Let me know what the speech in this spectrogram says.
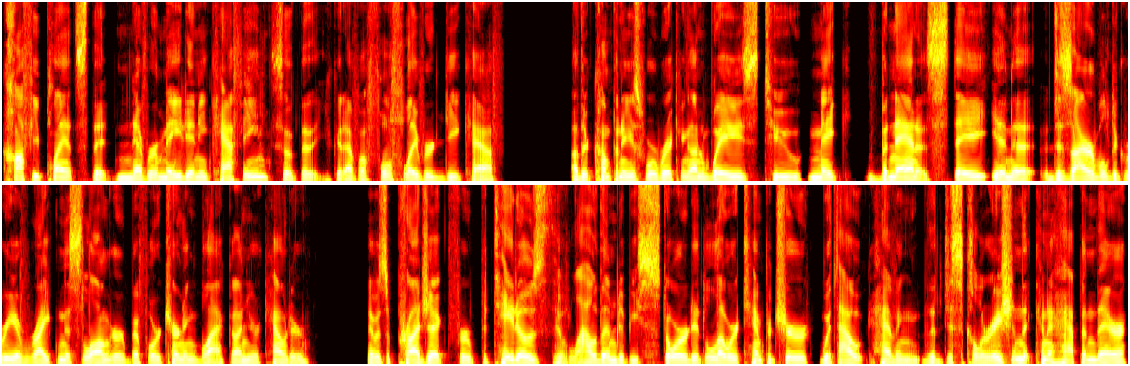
coffee plants that never made any caffeine so that you could have a full flavored decaf. Other companies were working on ways to make bananas stay in a desirable degree of ripeness longer before turning black on your counter. There was a project for potatoes to allow them to be stored at a lower temperature without having the discoloration that can happen there.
